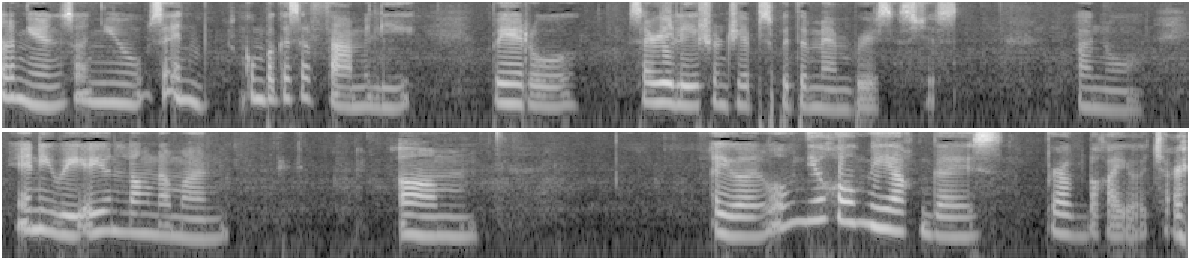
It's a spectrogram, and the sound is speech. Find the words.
alam niyo yun sa new sa kumbaga sa family pero sa relationships with the members is just ano. Anyway ayun lang naman um ayun. Oh, hindi ako umiyak guys. Proud ba kayo? Char.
